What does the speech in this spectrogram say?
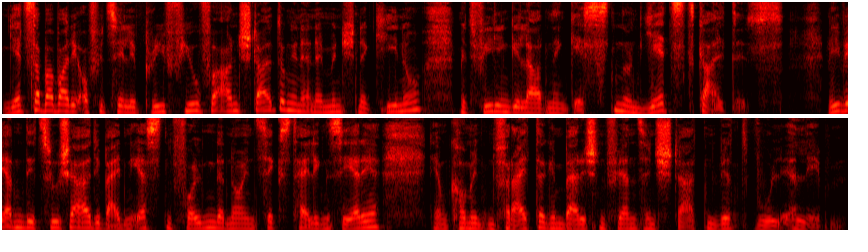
Jetzt aber war die offizielle Preview-Veranstaltung in einem Münchner Kino mit vielen geladenen Gästen und jetzt galt es. Wie werden die Zuschauer die beiden ersten Folgen der neuen sechsteiligen Serie, die am kommenden Freitag im bayerischen Fernsehen starten wird, wohl erleben?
